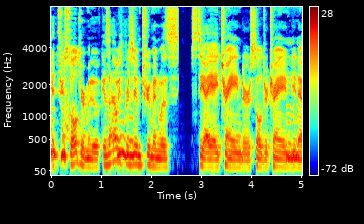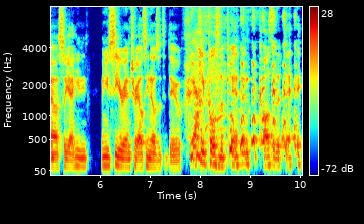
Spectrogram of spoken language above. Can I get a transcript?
a true soldier move because I always Mhm. presumed Truman was CIA trained or soldier trained, you Mhm. know. So yeah, he when you see your entrails, he knows what to do. Yeah. He pulls the pin and calls it a day.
